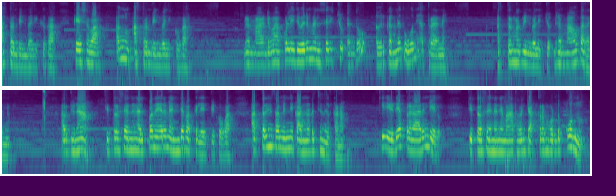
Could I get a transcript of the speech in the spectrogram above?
അസ്ത്രം പിൻവലിക്കുക. കേശവ അങ്ങും അസ്ത്രം പിൻവലിക്കുക. ബ്രഹ്മാവിന്റെ വാക്കുകൾ ഇരുവരും അനുസരിച്ചു. എന്തോ അവർക്ക് അങ്ങനെ തോന്നി അത്ര തന്നെ. അസ്ത്രങ്ങൾ പിൻവലിച്ചു. ബ്രഹ്മാവ് പറഞ്ഞു അർജുന ചിത്രസേനൻ അല്പനേരം എന്റെ പക്കലേൽപ്പിക്കുക. അത്രയും സമയം നീ കണ്ണടച്ച് നിൽക്കണം. കിരീടി അപ്രകാരം ചെയ്തു. ചിത്രസേനനെ മാധവൻ ചക്രം കൊണ്ട് കൊന്നു.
